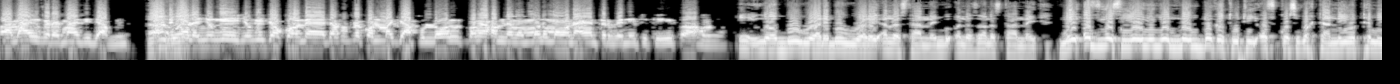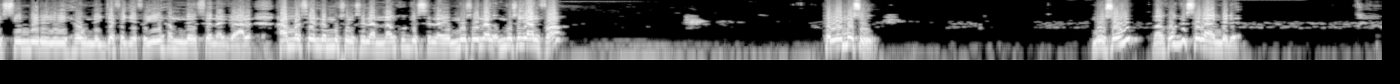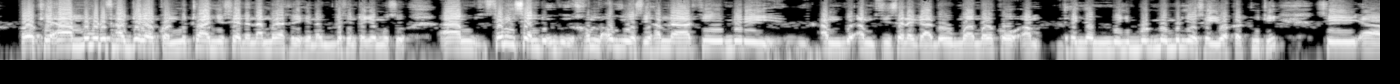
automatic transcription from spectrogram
waaw maa ngi fi rek maa ngi ci jàmm. ah parce waay que ñu ngi ñu ngi jokkoo mais dafa fekkoon ma jàpp lool ba nga xam ne moom mënu ma woon a intervenir ci kii quoi xam nga. non bu woore bu woore understand nañ bu understand understand nañ mais obvious ni yow ñu ñun nañ dugg tuuti of course waxtaan ne yow tamit si mbiri luy xew ni jafe-jafe yi xam ne Sénégal xam nga seen musul si la maa ngi ko gis si la musu la musu yaa ngi fa te la musu musu maa ko gis laa mbi de ok am mu mu def xaw jëlee kon mu tuwaat ñu seede nag mu nasiri nag gësin tojo musu am sëriñ seen xam na obvious yi xam naa ci mbiri am du am ci Sénégal do ma ma ko am xëy na mu mu mu ñëw si yokka tuuti si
